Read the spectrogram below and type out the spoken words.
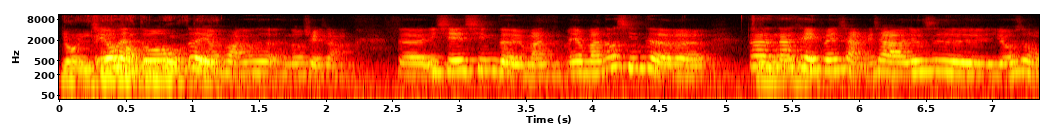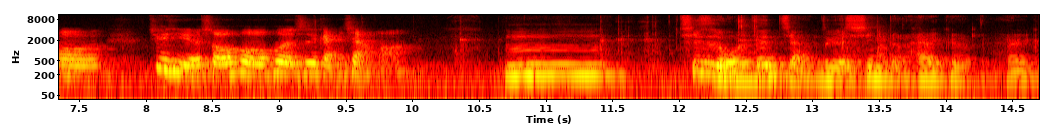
有有很多，对，有访问很多学长的一些心得，有蛮有蛮多心得的。那那可以分享一下，就是有什么具体的收获或者是感想吗？嗯，其实我在讲这个心得，还有一个，还有一个，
